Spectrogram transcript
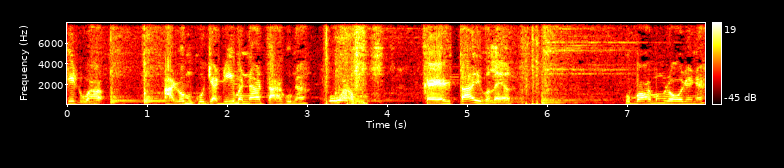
คิดว่า อารมณ์กูจะดีมันหน้าตากูนะว้าวแก่ตายก็แล้วกูบอยมึงโลเลยนะ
